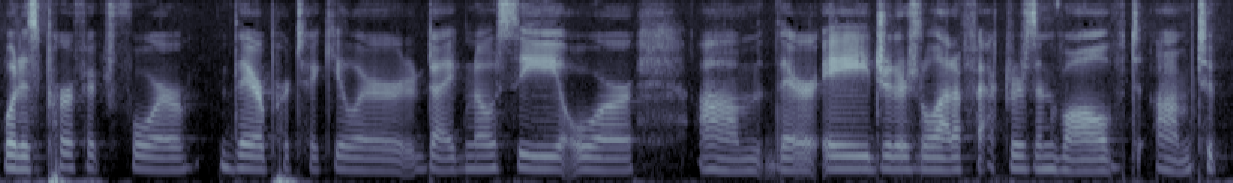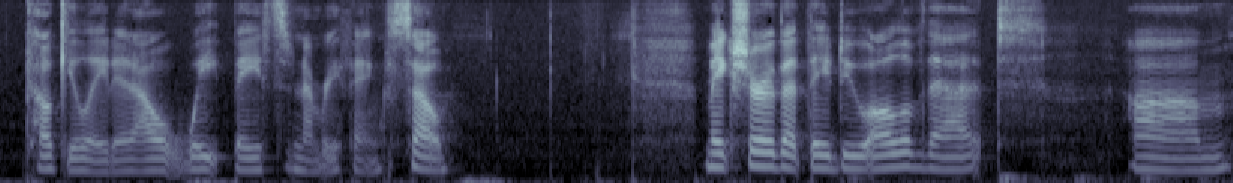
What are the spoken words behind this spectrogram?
what is perfect for their particular diagnosis or um, their age. There's a lot of factors involved um, to calculate it out, weight based and everything. So make sure that they do all of that. Um,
